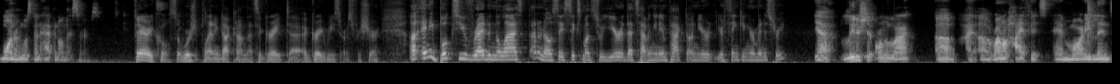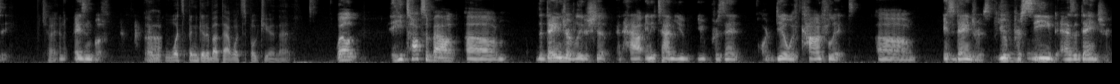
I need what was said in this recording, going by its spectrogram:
wondering what's going to happen on that service. Very cool. So worshipplanning.com. That's a great uh, a great resource for sure. Uh, any books you've read in the last I don't know, say six months to a year that's having an impact on your your thinking or ministry? Yeah, Leadership on the Line uh, by uh, Ronald Heifetz and Marty Linsky. Okay. An amazing book. What's been good about that? What spoke to you in that? Well, he talks about um, the danger of leadership and how anytime you you present or deal with conflict, um, it's dangerous. You're mm-hmm. perceived as a danger.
